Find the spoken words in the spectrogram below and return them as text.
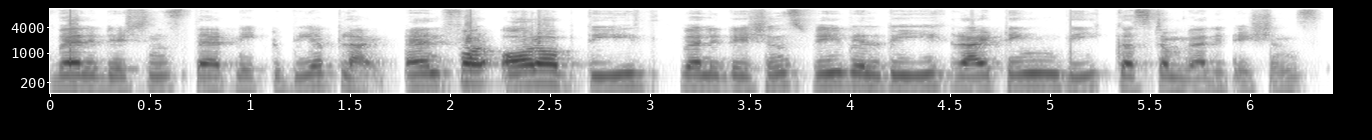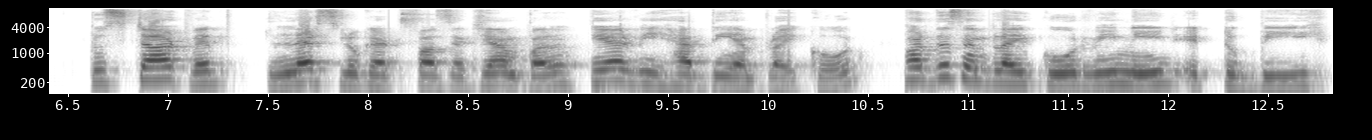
validations that need to be applied. And for all of these validations, we will be writing the custom validations. To start with, let's look at first example. Here we have the employee code. For this employee code, we need it to be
